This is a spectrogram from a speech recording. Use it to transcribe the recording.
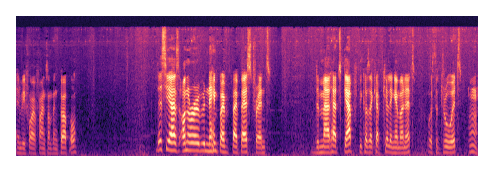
And before I find something purple, this here has honorary named by my best friend, the Mad Hat Gap, because I kept killing him on it with the druid. Mm,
